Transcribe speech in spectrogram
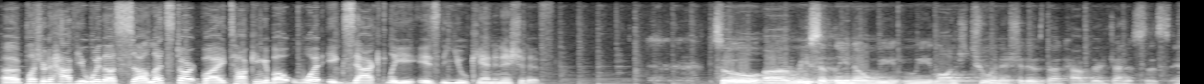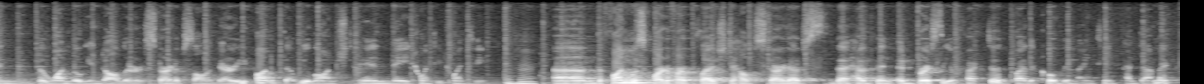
Uh, pleasure to have you with us. Uh, let's start by talking about what exactly is the UCAN initiative. So uh, recently, you know, we, we launched two initiatives that have their genesis in the $1 million Startup Solidarity Fund that we launched in May 2020. Mm-hmm. Um, the fund was part of our pledge to help startups that have been adversely affected by the COVID-19 pandemic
